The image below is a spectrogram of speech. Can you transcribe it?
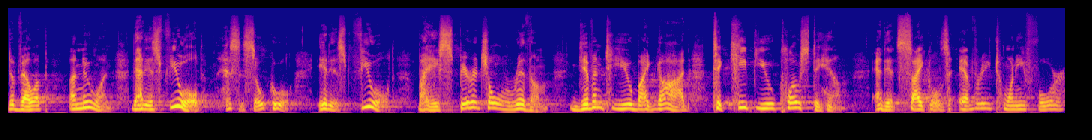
develop a new one that is fueled. This is so cool. It is fueled by a spiritual rhythm given to you by God to keep you close to Him. And it cycles every 24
